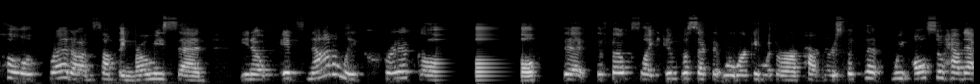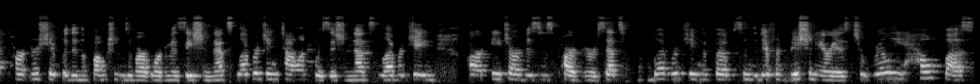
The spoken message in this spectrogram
pull a thread on something Romy said. You know, it's not only critical that the folks like InfoSec that we're working with are our partners, but that we also have that partnership within the functions of our organization. That's leveraging talent acquisition, that's leveraging our HR business partners, that's leveraging the folks in the different mission areas to really help us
